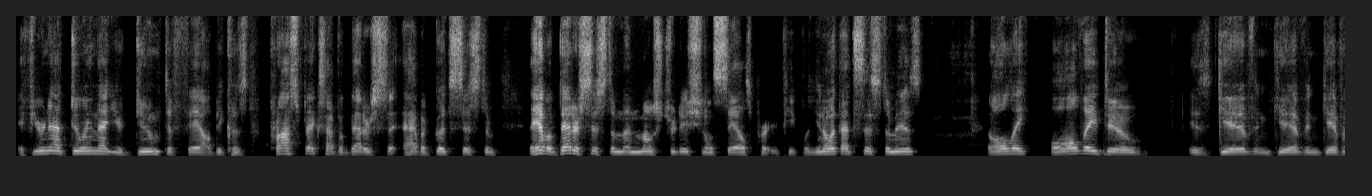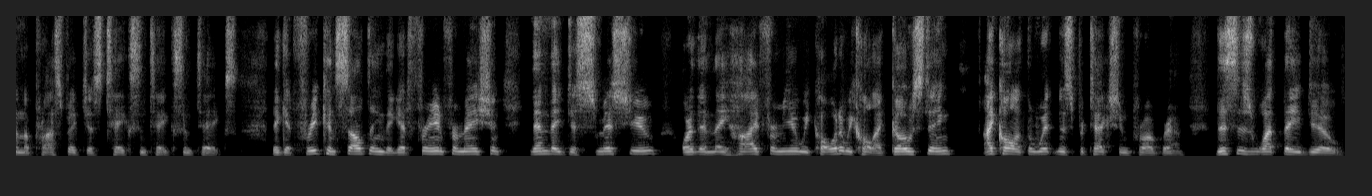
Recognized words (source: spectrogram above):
If you're not doing that, you're doomed to fail because prospects have a better, have a good system. They have a better system than most traditional sales people. You know what that system is? All they, all they do is give and give and give and the prospect just takes and takes and takes. They get free consulting, they get free information, then they dismiss you or then they hide from you. We call, what do we call that? Ghosting. I call it the witness protection program. This is what they do.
